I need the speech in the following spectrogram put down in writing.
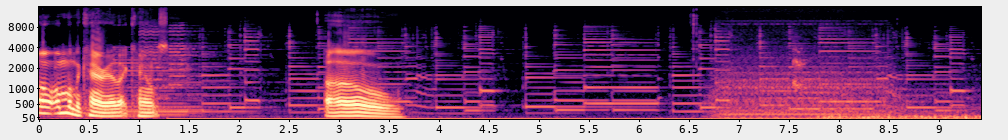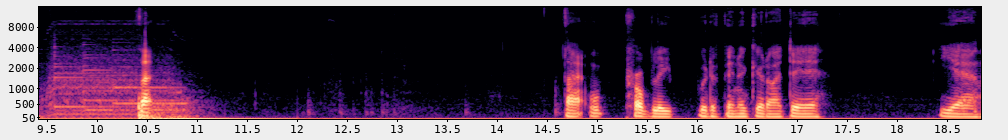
Oh, I'm on the carrier, that counts. Oh. That... That probably would have been a good idea. Yeah.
